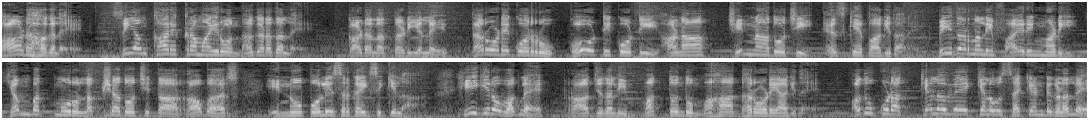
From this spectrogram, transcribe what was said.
ಹಾಡಹಗಲೇ ಸಿಎಂ ಕಾರ್ಯಕ್ರಮ ಇರೋ ನಗರದಲ್ಲೇ. ಕಡಲ ತಡಿಯಲ್ಲೇ ದರೋಡೆಕೋರರು ಕೋಟಿ ಕೋಟಿ ಹಣ, ಚಿನ್ನ ದೋಚಿ ಎಸ್ಕೇಪ್ ಆಗಿದ್ದಾರೆ. ಬೀದರ್ನಲ್ಲಿ ಫೈರಿಂಗ್ ಮಾಡಿ ಎಂಬತ್ಮೂರು ಲಕ್ಷ ದೋಚಿದ್ದ ರಾಬರ್ಸ್ ಇನ್ನೂ ಪೊಲೀಸರ ಕೈಗೆ ಸಿಕ್ಕಿಲ್ಲ. ಹೀಗಿರುವಾಗಲೇ ರಾಜ್ಯದಲ್ಲಿ ಮತ್ತೊಂದು ಮಹಾ ದರೋಡೆಯಾಗಿದೆ. ಅದು ಕೂಡ ಕೆಲವೇ ಕೆಲವು ಸೆಕೆಂಡ್ಗಳಲ್ಲೇ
